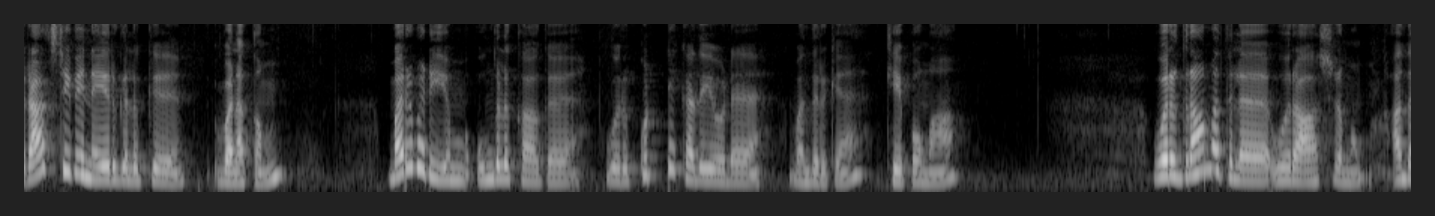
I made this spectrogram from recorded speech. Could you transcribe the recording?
ராஜ் டிவி நேயர்களுக்கு வணக்கம். மறுபடியும் உங்களுக்காக ஒரு குட்டி கதையோட வந்திருக்கேன். கேட்போமா ஒரு கிராமத்தில் ஒரு ஆசிரமம். அந்த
